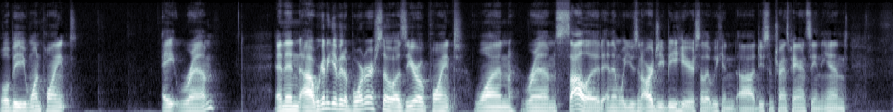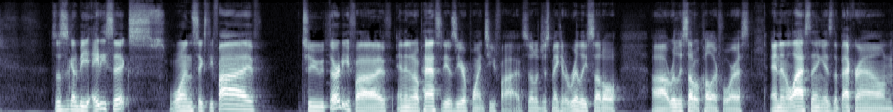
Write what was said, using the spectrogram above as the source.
will be 1.8 rem. And then uh, we're going to give it a border, so a 0.1 rem solid, and then we'll use an RGB here so that we can uh, do some transparency in the end. So this is going to be 86, 165, 235, and then an opacity of 0.25. So it'll just make it a really subtle, uh, really subtle color for us. And then the last thing is the background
